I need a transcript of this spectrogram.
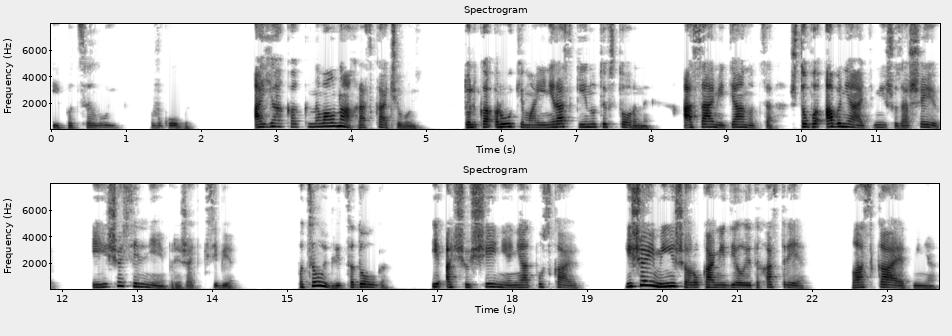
И поцелуй в губы. А я как на волнах раскачиваюсь. Только руки мои не раскинуты в стороны, а сами тянутся, чтобы обнять Мишу за шею и еще сильнее прижать к себе. Поцелуй длится долго, и ощущения не отпускают. Еще и Миша руками делает их острее, ласкает меня,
